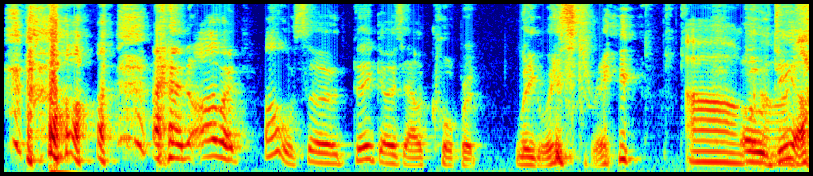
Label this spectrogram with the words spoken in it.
and I went, "Oh, so there goes our corporate legal history." Oh, oh dear,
